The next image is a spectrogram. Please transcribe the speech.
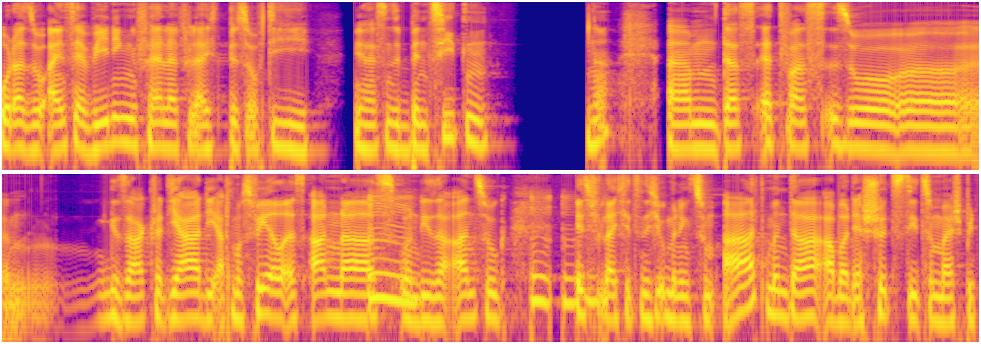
oder so eins der wenigen Fälle, vielleicht bis auf die, wie heißen sie, Benziten, ne? Ähm, dass etwas so äh, gesagt wird, ja, die Atmosphäre ist anders mm. und dieser Anzug mm, ist vielleicht jetzt nicht unbedingt zum Atmen da, aber der schützt die zum Beispiel,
